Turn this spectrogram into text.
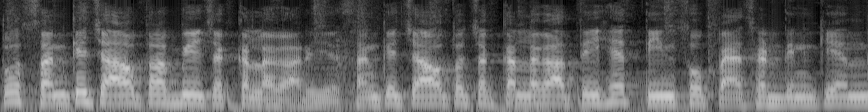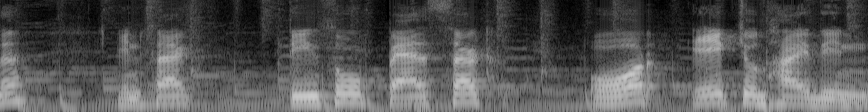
तो सन के चारों तरफ़ भी ये चक्कर लगा रही है। सन के चारों तरफ़ चक्कर लगाती है तीन सौ पैंसठ दिन के अंदर। इनफैक्ट तीन सौ पैंसठ और एक चौथाई दिन,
